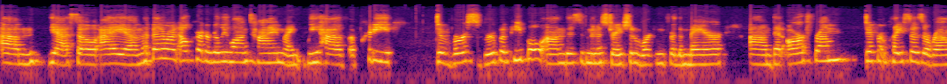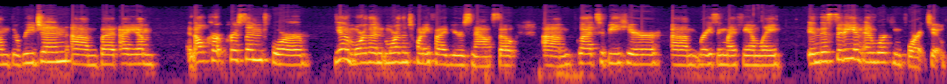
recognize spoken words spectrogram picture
um, yeah, so I um, have been around Elkhart a really long time. I, we have a pretty diverse group of people on this administration working for the mayor um, that are from different places around the region. Um, but I am an Elkhart person for yeah more than more than 25 years now. So um, glad to be here, um, raising my family in this city and, and working for it too.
